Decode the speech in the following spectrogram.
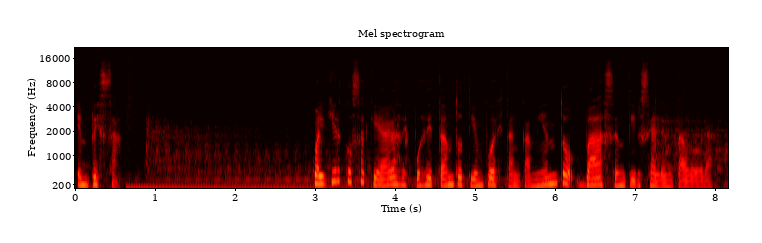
Empezá. Cualquier cosa que hagas después de tanto tiempo de estancamiento va a sentirse alentadora.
